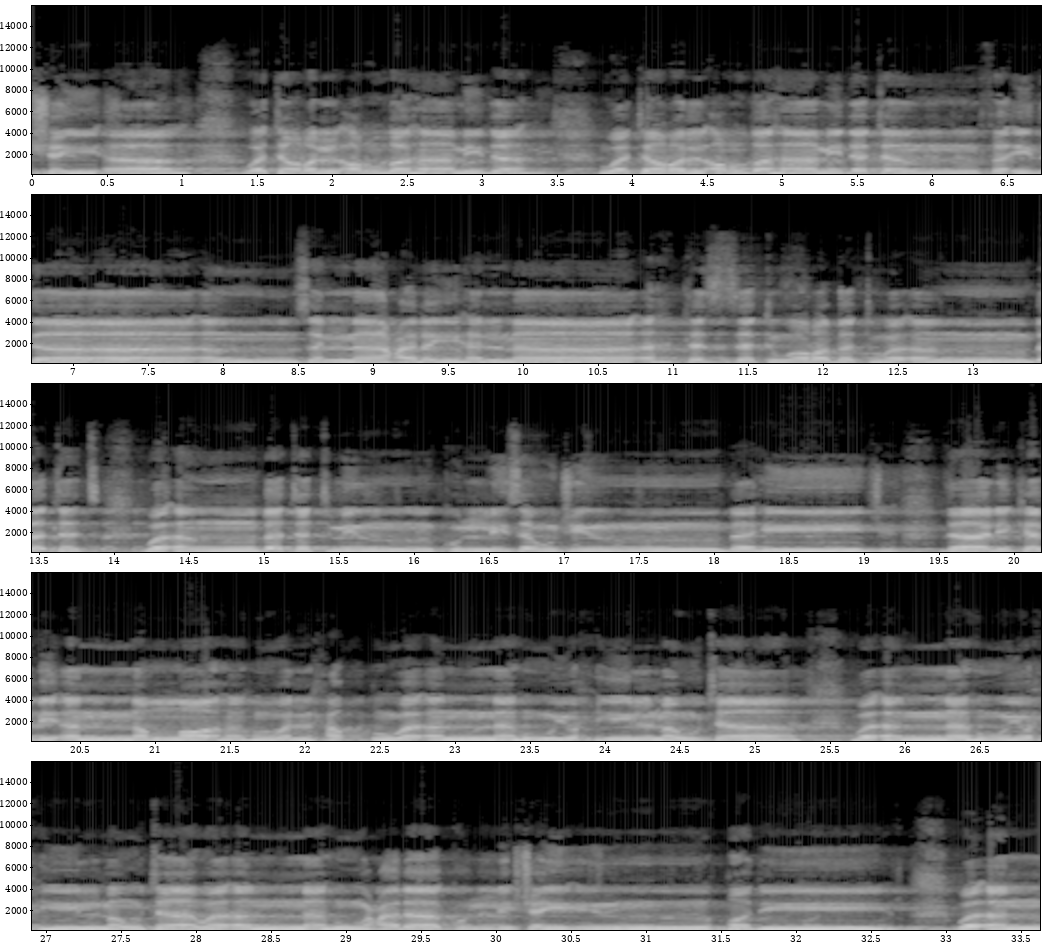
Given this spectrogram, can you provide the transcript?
شيئا وترى الأرض هامدة وترى الأرض هامدة فإذا أنزلنا عليها الماء اهتزت وربت وأنبتت وأنبتت من كل زوج بهيج. ذلك بأن الله هو الحق وأنه يحيي الموتى وأنه يحيي الموتى وأنه على كل شيء قدير. وأن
